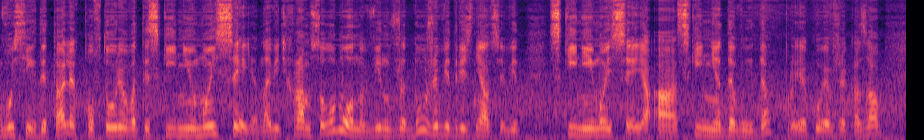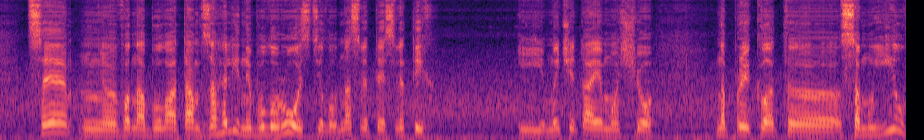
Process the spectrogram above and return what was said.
в усіх деталях повторювати скинію Мойсея. Навіть храм Соломону він вже дуже відрізнявся від скинії Мойсея. А скинія Давида, про яку я вже казав, це вона була там взагалі не було розділу на святе святих. І ми читаємо, що, наприклад, е, Самуїл,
